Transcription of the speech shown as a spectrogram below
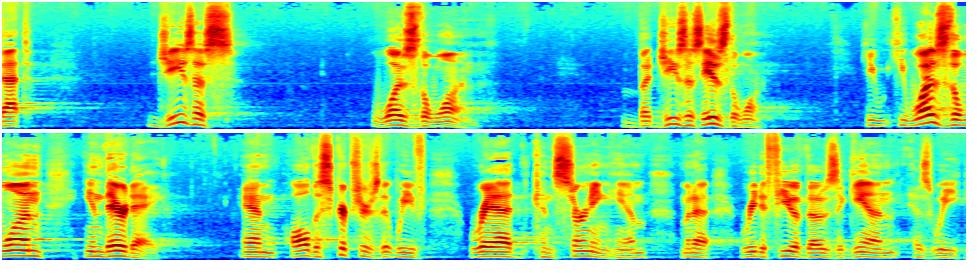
that Jesus was the one, but Jesus is the one. He, he was the one in their day. And all the scriptures that we've read concerning him, I'm going to read a few of those again as we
